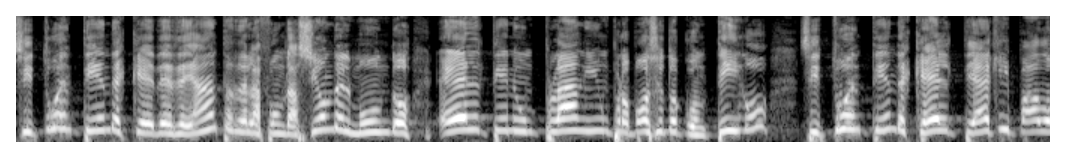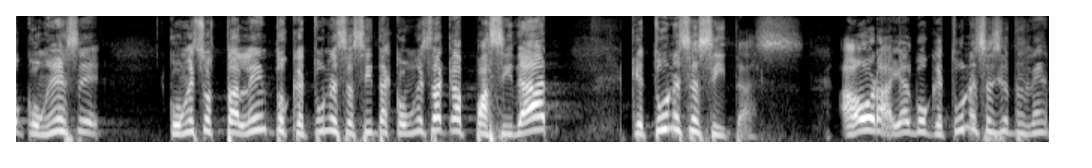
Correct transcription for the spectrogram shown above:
Si tú entiendes que desde antes de la fundación del mundo, Él tiene un plan y un propósito contigo, si tú entiendes que Él te ha equipado con ese con esos talentos que tú necesitas, con esa capacidad que tú necesitas. Ahora hay algo que tú necesitas tener.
